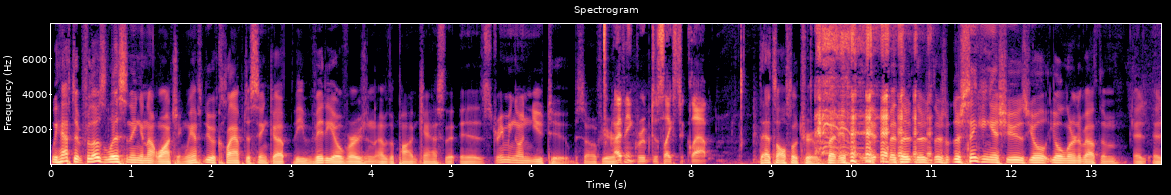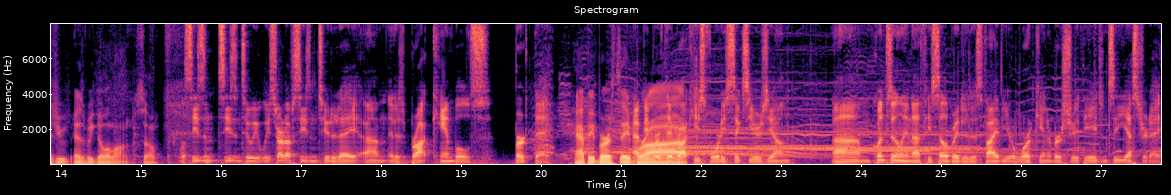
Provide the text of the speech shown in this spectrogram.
we have to. For those listening and not watching, we have to do a clap to sync up the video version of the podcast that is streaming on YouTube. So if you're, I think Roop just likes to clap. That's also true. But if, if but there, there's, there's there's syncing issues, you'll you'll learn about them as, as you as we go along. So Well, season season two. We, we start off season two today. Um, it is Brock Campbell's birthday. happy birthday, Happy Brock. birthday, Brock. He's 46 years young. Um, coincidentally enough, he celebrated his five year work anniversary at the agency yesterday.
